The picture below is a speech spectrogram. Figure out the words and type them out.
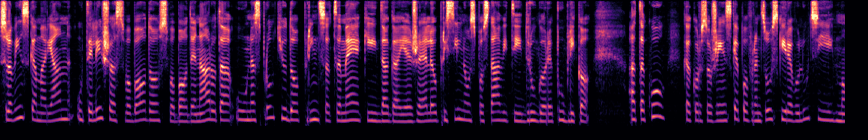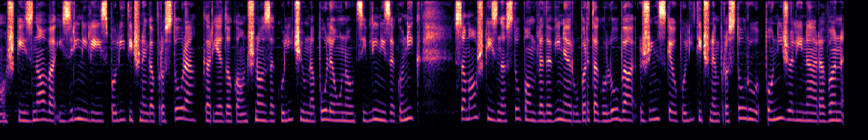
Slovenska Marjan uteleša svobodo, svobode naroda v nasprotju do princa Teme, ki da ga je želel prisilno vzpostaviti drugo republiko. A tako, kakor so ženske po francoski revoluciji moški znova izrinili iz političnega prostora, kar je dokončno zakoličil Napoleonov civilni zakonik, so moški z nastopom vladavine Roberta Goloba ženske v političnem prostoru ponižali na raven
